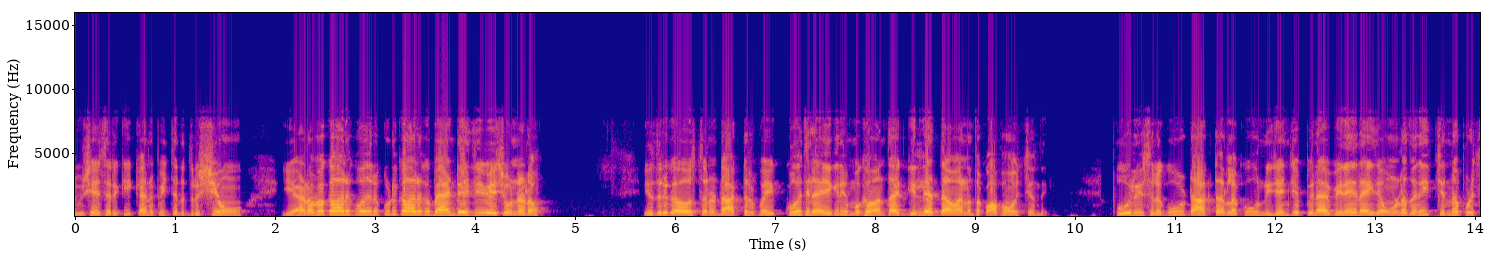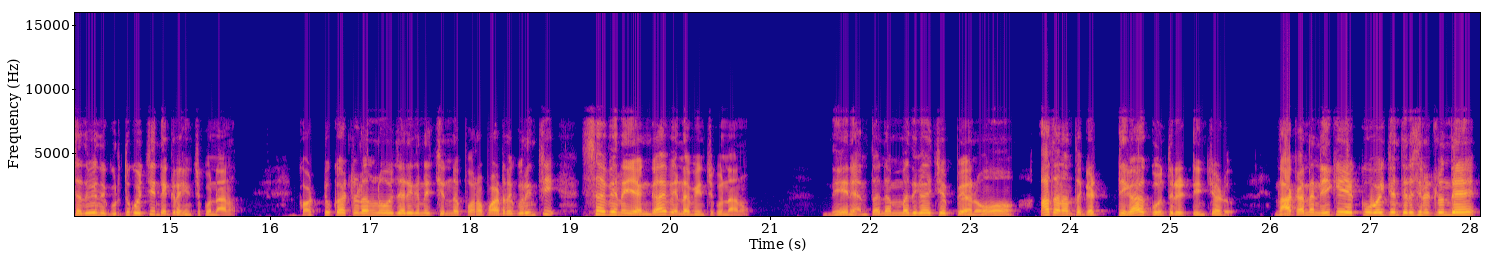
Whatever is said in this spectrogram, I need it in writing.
చూసేసరికి కనిపించిన దృశ్యం ఎడమకాలుకు బదులు కుడికాలుకు బ్యాండేజీ వేసి ఉండడం. ఎదురుగా వస్తున్న డాక్టర్పై కోతిలా ఎగిరి ముఖమంతా అంతా గిల్లెద్దామన్నంత కోపం వచ్చింది. పోలీసులకు డాక్టర్లకు నిజం చెప్పినా వినే నైజం ఉండదని చిన్నప్పుడు చదివింది గుర్తుకొచ్చి నిగ్రహించుకున్నాను. కట్టుకట్టడంలో జరిగిన చిన్న పొరపాటుల గురించి సవినయంగా విన్నవించుకున్నాను. నేనెంత నెమ్మదిగా చెప్పానో అతనంత గట్టిగా గొంతురెట్టించాడు నాకన్నా నీకే ఎక్కువ వైద్యం తెలిసినట్లుందే.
